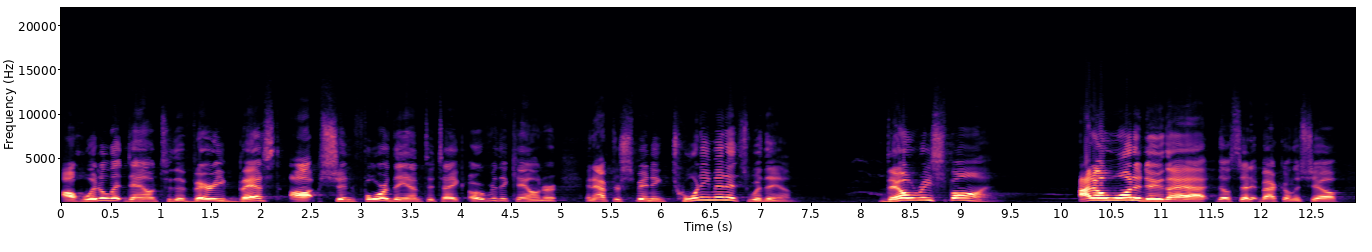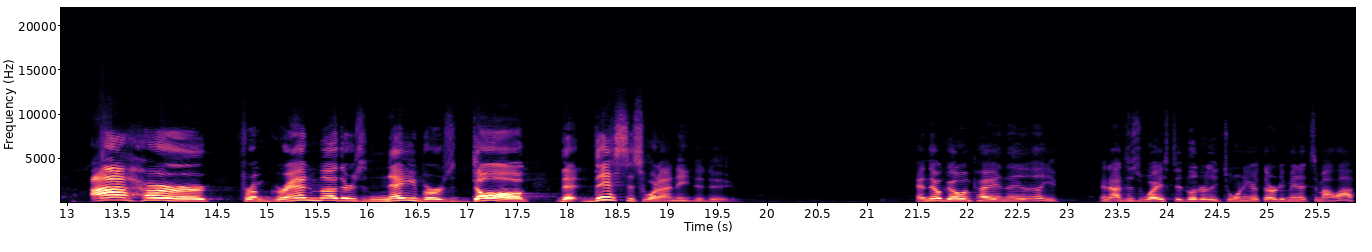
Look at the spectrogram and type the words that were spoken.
I'll whittle it down to the very best option for them to take over the counter. And after spending 20 minutes with them, they'll respond I don't want to do that. They'll set it back on the shelf. I heard from grandmother's neighbor's dog that this is what I need to do. And they'll go and pay and they leave. And I just wasted literally 20 or 30 minutes of my life.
